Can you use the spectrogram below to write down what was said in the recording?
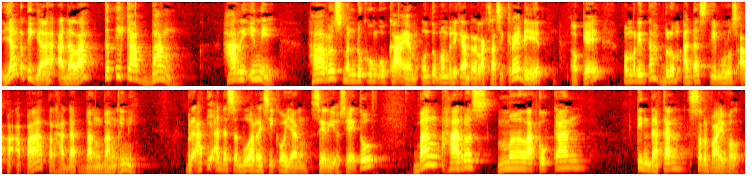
Yang ketiga adalah ketika bank hari ini harus mendukung UKM untuk memberikan relaksasi kredit, oke, okay, pemerintah belum ada stimulus apa-apa terhadap bank-bank ini. Berarti ada sebuah resiko yang serius, yaitu bank harus melakukan tindakan survival.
